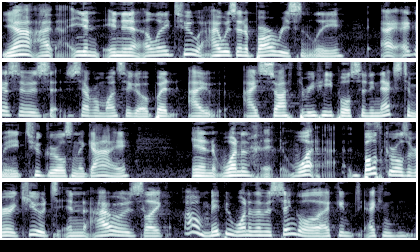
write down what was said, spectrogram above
Yeah, I, in in LA too. I was at a bar recently. I, I guess it was several months ago, but I I saw three people sitting next to me, two girls and a guy, and one of what both girls are very cute, and I was like, oh, maybe one of them is single. I can I can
